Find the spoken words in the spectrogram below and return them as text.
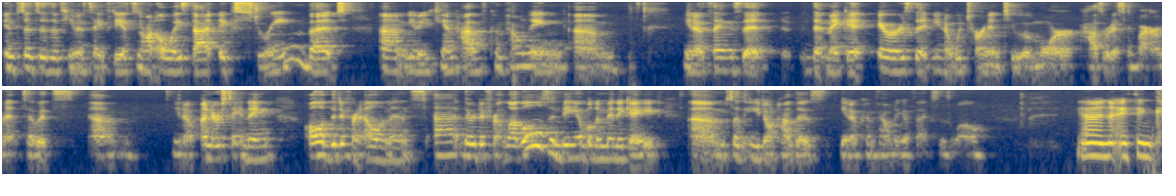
instances of human safety it's not always that extreme but um, you know you can have compounding um, you know things that that make it errors that you know would turn into a more hazardous environment so it's um, you know understanding all of the different elements at their different levels and being able to mitigate um, so that you don't have those you know compounding effects as well and I think,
